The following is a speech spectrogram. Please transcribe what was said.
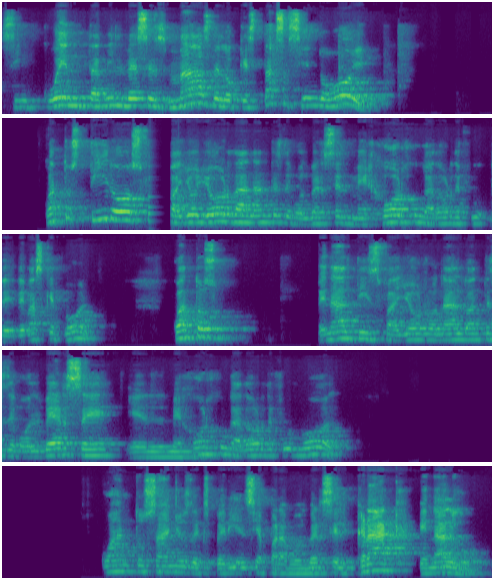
50 mil veces más de lo que estás haciendo hoy. ¿Cuántos tiros falló Jordan antes de volverse el mejor jugador de, de, básquetbol? ¿Cuántos penaltis falló Ronaldo antes de volverse el mejor jugador de fútbol? ¿Cuántos años de experiencia para volverse el crack en algo?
